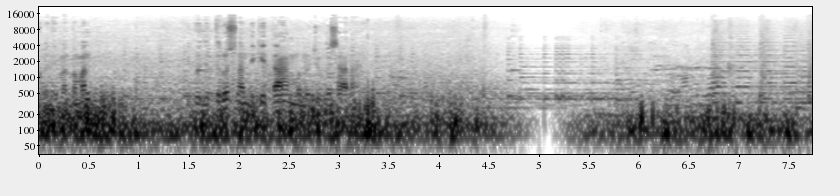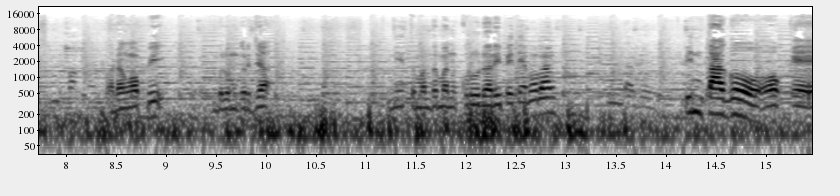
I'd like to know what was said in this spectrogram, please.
Oke teman-teman, ikuti terus nanti kita menuju ke sana. Pada ngopi, belum kerja. Ini teman-teman kru dari PT apa bang? Pintago. Pintago, oke.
